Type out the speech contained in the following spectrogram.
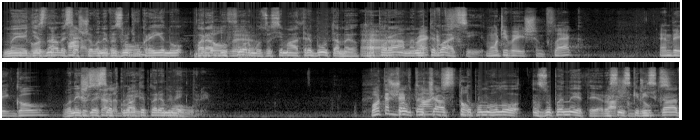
Ми дізналися, що вони везуть в Україну парадну форму з усіма атрибутами, uh, прапорами, мотивації. Вони йшли святкувати перемогу. Що в той час допомогло зупинити російські війська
